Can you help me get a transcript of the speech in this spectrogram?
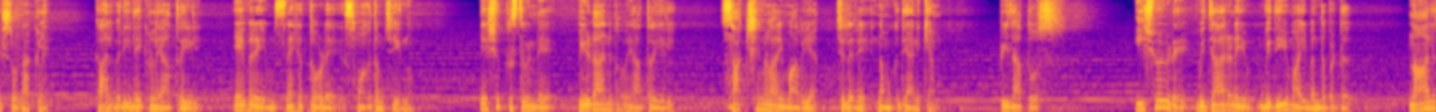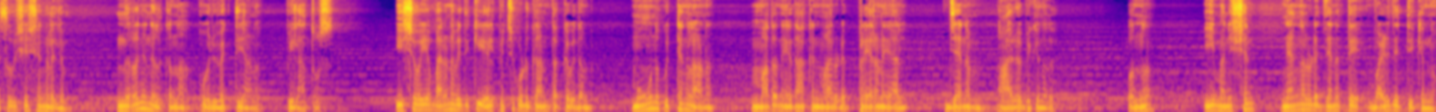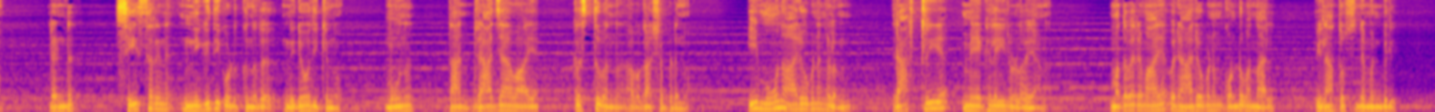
ശ്രോതാക്കളെ കാൽവരിയിലേക്കുള്ള യാത്രയിൽ ഏവരെയും സ്നേഹത്തോടെ സ്വാഗതം ചെയ്യുന്നു. യേശുക്രിസ്തുവിന്റെ പീഡാനുഭവ യാത്രയിൽ സാക്ഷ്യങ്ങളായി മാറിയ ചിലരെ നമുക്ക് ധ്യാനിക്കാം. പീലാത്തോസ് ഈശോയുടെ വിചാരണയും വിധിയുമായി ബന്ധപ്പെട്ട് നാല് സുവിശേഷങ്ങളിലും നിറഞ്ഞു നിൽക്കുന്ന ഒരു വ്യക്തിയാണ് പീലാത്തോസ്. ഈശോയെ മരണവിധിക്ക് ഏൽപ്പിച്ചു കൊടുക്കാൻ തക്കവിധം മൂന്ന് കുറ്റങ്ങളാണ് മതനേതാക്കന്മാരുടെ പ്രേരണയാൽ ജനം ആരോപിക്കുന്നത്. ഒന്ന് ഈ മനുഷ്യൻ ഞങ്ങളുടെ ജനത്തെ വഴിതെറ്റിക്കുന്നു. രണ്ട് സീസറിന് നികുതി കൊടുക്കുന്നത് നിരോധിക്കുന്നു. മൂന്ന് താൻ രാജാവായ ക്രിസ്തുവെന്ന് അവകാശപ്പെടുന്നു. ഈ മൂന്ന് ആരോപണങ്ങളും രാഷ്ട്രീയ മേഖലയിലുള്ളവയാണ്. മതപരമായ ഒരു ആരോപണം കൊണ്ടുവന്നാൽ പിലാത്തോസിന്റെ മുൻപിൽ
